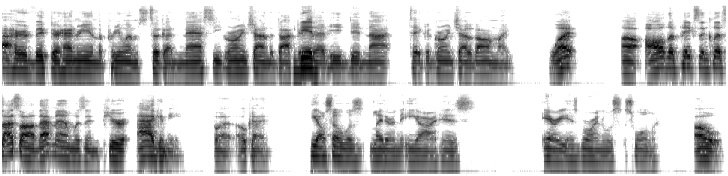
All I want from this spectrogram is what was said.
I heard Victor Henry in the prelims took a nasty groin shot, and the doctor He said he did not take a groin shot at all. I'm like, what? Uh, all the pics and clips I saw, that man was in pure agony. But okay, He also was later in the ER, and his area, his groin was swollen. oh,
